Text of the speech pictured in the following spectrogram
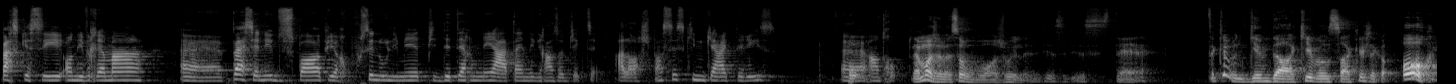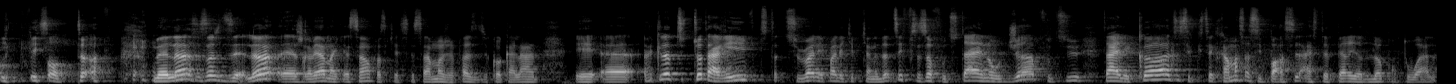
parce que c'est, on est vraiment euh, passionné du sport, puis à repousser nos limites, puis déterminé à atteindre des grands objectifs. Alors, je pense que c'est ce qui nous caractérise, euh, Pour- entre autres. Mais moi, j'aimais ça vous voir jouer. C'était. C'était comme une game de hockey, mais au soccer, j'étais comme, oh, les filles sont tough. mais là, c'est ça que je disais. Là, euh, je reviens à ma question parce que c'est ça, moi, je passe du coq à Et euh, là, tu, toi, t'arrives, tu, tu, veux aller faire l'équipe Canada. Tu sais, c'est ça, faut-tu t'aller à un autre job, faut tu t'ailles à l'école. Tu sais, c'est, comment ça s'est passé à cette période-là pour toi? Là,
